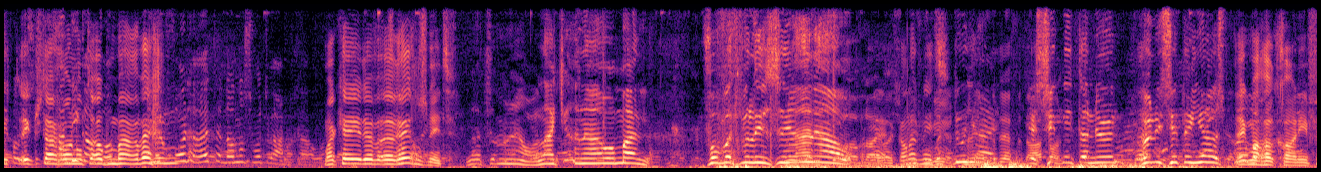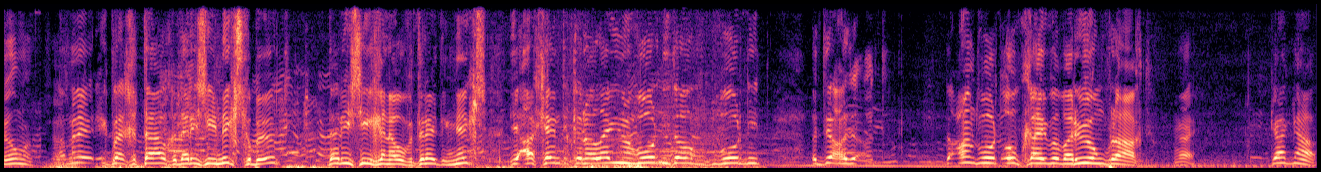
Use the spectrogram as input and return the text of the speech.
Ik, ik sta gewoon op de openbare weg. Ik vorder het en anders wordt u aangehouden. Maar ken je de eh, regels niet? Laat ze aanhouden, laat je aanhouden man. Voor wat wil je ze aanhouden? Dat kan ook niet. Wat doe jij? Je zit niet aan hun, hun zitten in jouw spullen. Ik mag ook gewoon niet filmen. Maar meneer, ik ben getuige, daar is hier niks gebeurd. Daar is hier geen overtreding, niks. Die agenten kunnen alleen een woord niet, over, woord niet de, de, de antwoord opgeven waar u om vraagt. Nee. Kijk nou.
